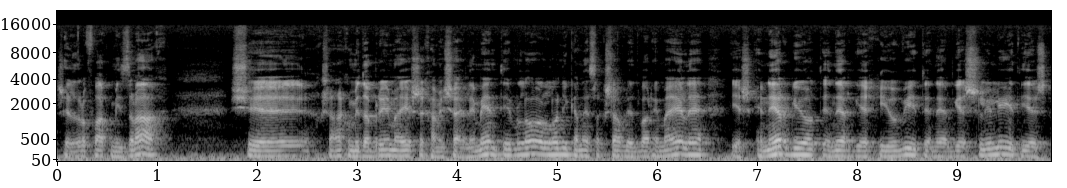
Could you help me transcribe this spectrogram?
של רפואת מזרח, שכשאנחנו מדברים יש חמישה אלמנטים, לא, לא ניכנס עכשיו לדברים האלה, יש אנרגיות, אנרגיה חיובית, אנרגיה שלילית, יש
